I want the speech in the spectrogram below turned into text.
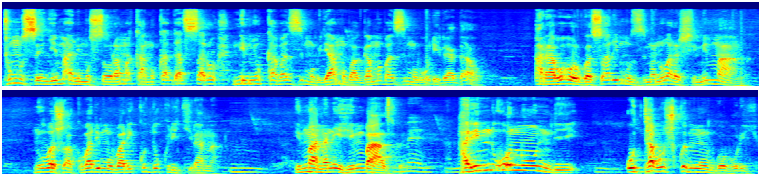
Tumusengeye imana imusoramo akantu k'agasaro n'imyuka abazimu byamubagamo bazimuburiragaho. Arabohorwa so ari muzima n'ubu arashima imana. N'ubu ashobora kuba ari mu bari kudukurikirana. Imana nihimbazwe. Amen. Amen. hariho n'undi utabushwe mw'ubwo buryo.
